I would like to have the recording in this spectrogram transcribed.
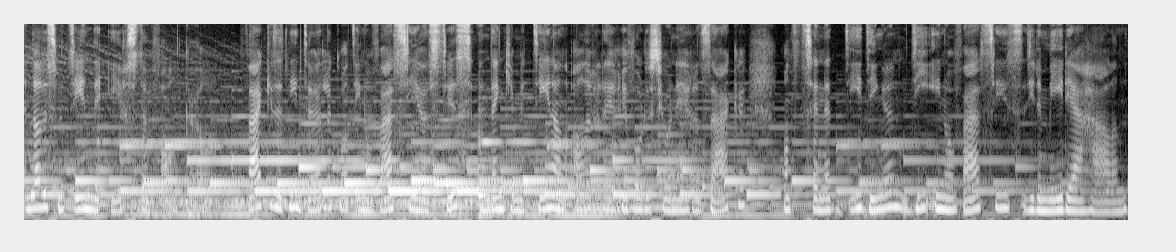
En dat is meteen de eerste valkuil. Vaak is het niet duidelijk wat innovatie juist is en denk je meteen aan allerlei revolutionaire zaken, want het zijn net die dingen, die innovaties, die de media halen.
